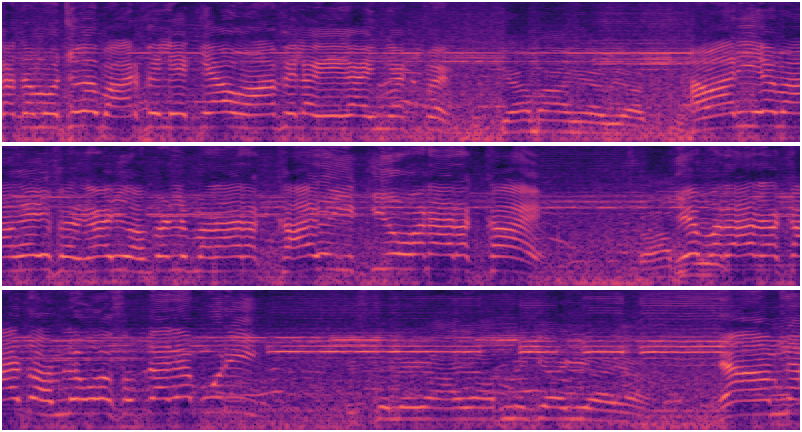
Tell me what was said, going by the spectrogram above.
खत्म हो चुके बाहर पे लेके आओ वहाँ पे लगेगा इंजेक्शन तो क्या मांग है अभी आपकी हमारी ये मांग है सरकारी हॉस्पिटल बना रखा है ये क्यों बना रखा है? ये बना रखा है तो हम लोगों को सुविधा है पूरी। इसको लेकर आया आपने क्या किया यहाँ? हमने है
